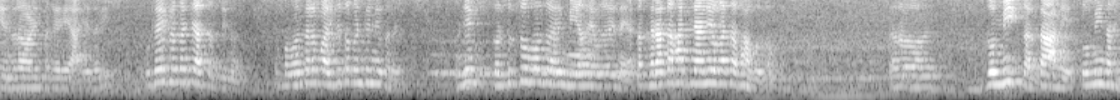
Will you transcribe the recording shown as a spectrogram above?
केंद्र आणि सगळे हे आहे तरी कुठल्याही प्रकारची आसक्ती नव्हती भगवंताला पाहिजे तो कंटिन्यू करेल. म्हणजे कर्तृत्व भाव जो आहे मी आहे वगैरे नाही. आता खरा तर हा ज्ञानयोगाचा भाग होतो. तर जो मी करता आहे तो मी नाही.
